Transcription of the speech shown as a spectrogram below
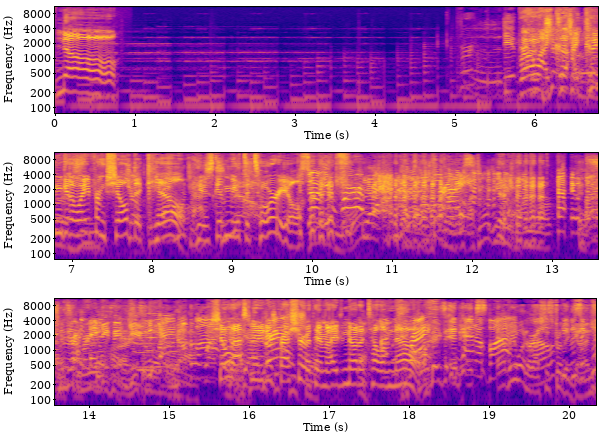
No. Bro, I, cou- I couldn't get away from Chill to kill. He was giving me a tutorial. So you were bad. I was right. I feel like we need one more. I was right. Yeah. Chill asked me to do pressure with him and I didn't know how to tell him no. Right. It's- He it's- had a vibe, everyone rushes for the guns. If you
